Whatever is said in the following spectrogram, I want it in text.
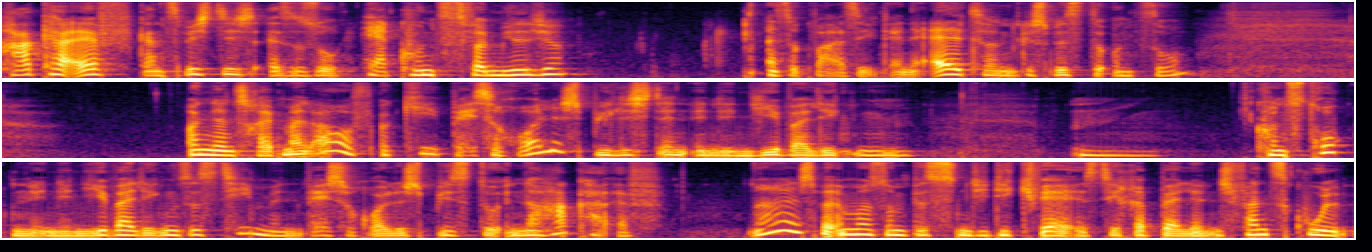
HKF, ganz wichtig, also so Herkunftsfamilie. Also quasi deine Eltern, Geschwister und so. Und dann schreib mal auf, okay, welche Rolle spiele ich denn in den jeweiligen mh, mm, Konstrukten, in den jeweiligen Systemen? Welche Rolle spielst du in der HKF? Na, es war immer so ein bisschen die, die quer ist, die Rebellin. Ich fand's cool.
